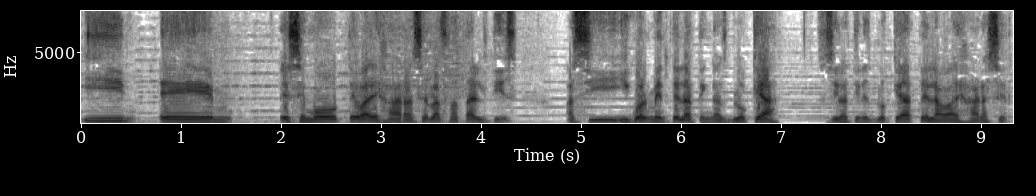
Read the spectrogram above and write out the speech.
Y em, ese modo te va a dejar hacer las fatalities. Así igualmente la tengas bloqueada. Si la tienes bloqueada, te la va a dejar hacer.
